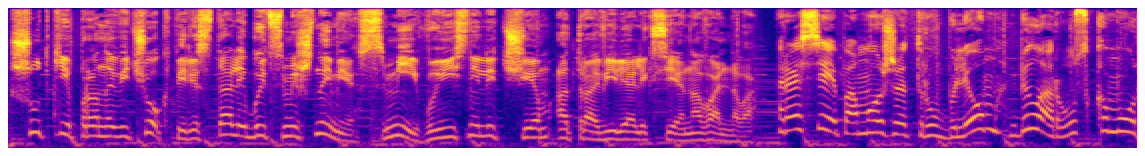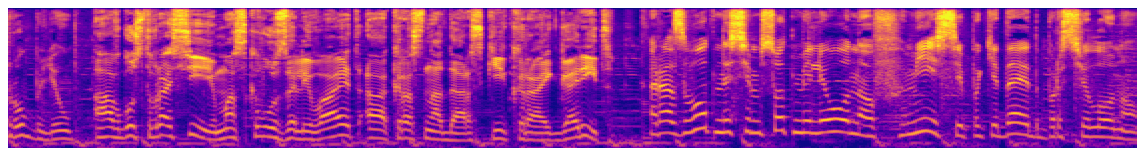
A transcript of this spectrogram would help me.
Шутки про новичок перестали быть смешными. СМИ выяснили, чем отравили Алексея Навального. Россия поможет рублем белорусскому рублю. Август в России. Москву заливает, а Краснодарский край горит. Развод на 700 миллионов. Месси покидает Барселону.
